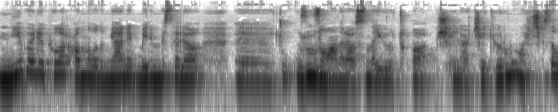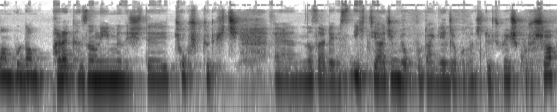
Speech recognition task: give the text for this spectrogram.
Niye böyle yapıyorlar anlamadım. Yani benim mesela e, çok uzun zamandır aslında YouTube'a bir şeyler çekiyorum ama hiçbir zaman buradan para kazanayım ya işte çok şükür hiç e, nazar demesin ihtiyacım yok buradan gelecek olan işte 3-5 kuruşa.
